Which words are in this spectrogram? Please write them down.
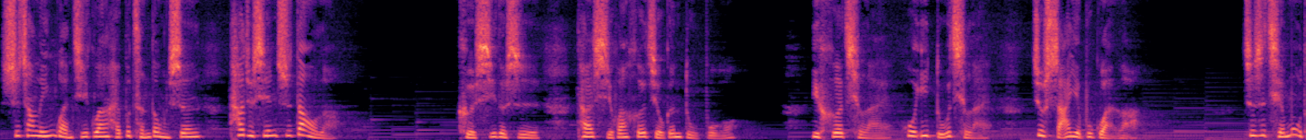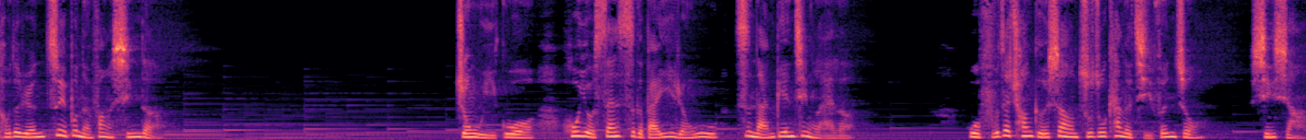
时常领管机关还不曾动身，他就先知道了。可惜的是，他喜欢喝酒跟赌博，一喝起来或一赌起来，就啥也不管了。这是前木头的人最不能放心的。中午一过，忽有三四个白衣人物自南边进来了。我伏在窗格上，足足看了几分钟，心想：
